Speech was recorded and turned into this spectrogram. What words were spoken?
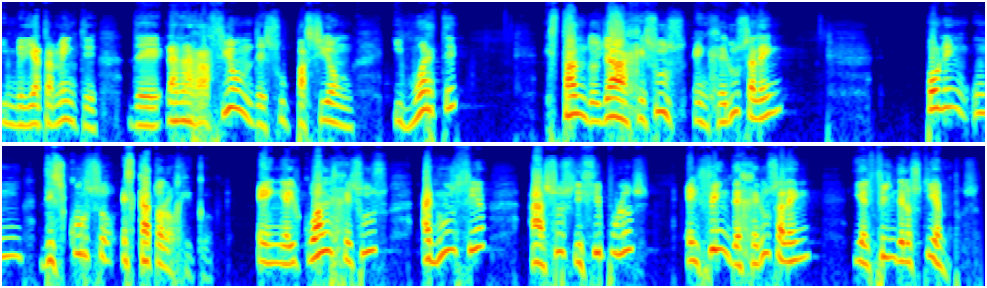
inmediatamente de la narración de su pasión y muerte, estando ya Jesús en Jerusalén, ponen un discurso escatológico, en el cual Jesús anuncia a sus discípulos el fin de Jerusalén y el fin de los tiempos,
